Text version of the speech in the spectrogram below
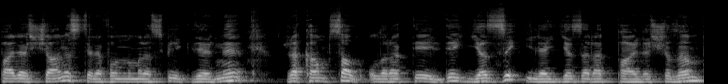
Paylaşacağınız telefon numarası bilgilerini rakamsal olarak değil de yazı ile yazarak paylaşalım.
